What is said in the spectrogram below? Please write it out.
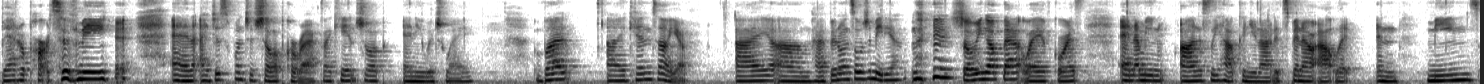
better parts of me. and I just want to show up correct. I can't show up any which way. But I can tell you, I um, have been on social media, showing up that way, of course. And I mean, honestly, how can you not? It's been our outlet. And memes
